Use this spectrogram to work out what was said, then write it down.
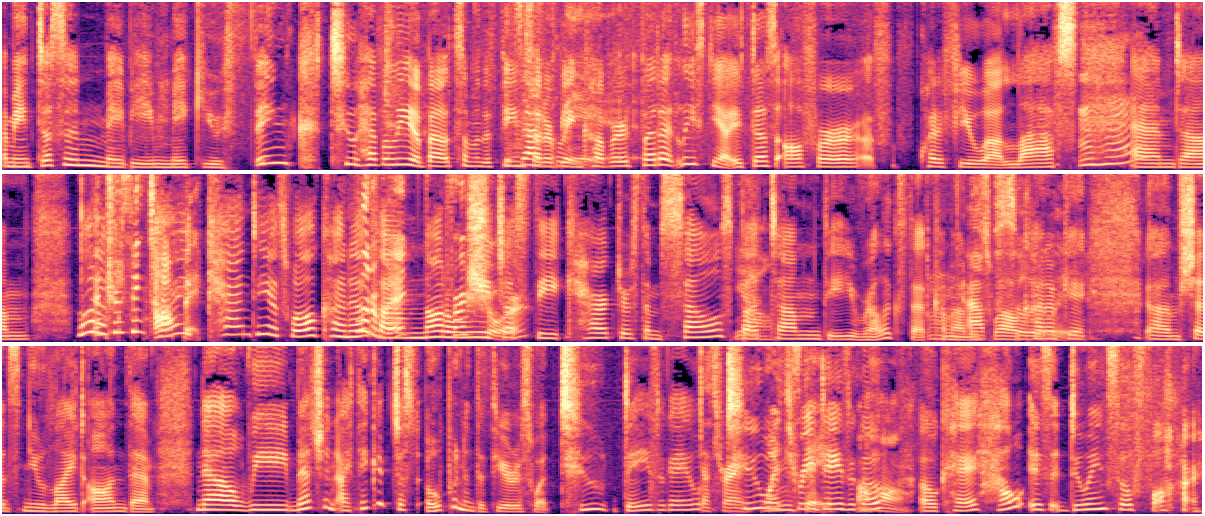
I mean, it doesn't maybe make you think too heavily about some of the themes that are being covered, but at least, yeah, it does offer uh, quite a few uh, laughs and um, a lot Mm-hmm. Interesting of eye topic. candy as well, kind of. Um, not only sure. just the characters themselves, but Yeah. Mm, um, the relics that come out as well. Kind of get, um, sheds new light on them. Now, we mentioned, I think it just opened in the theaters, what, two days ago? That's right, Two or three days ago? Uh-huh. Okay. How is it doing so far?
